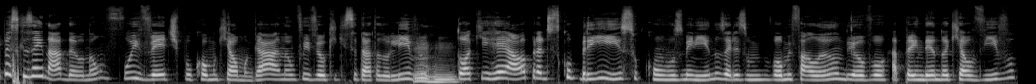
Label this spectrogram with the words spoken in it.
pesquisei nada, eu não fui ver, tipo, como que é o mangá, não fui ver o que, que se trata do livro. Uhum. Tô aqui real pra descobrir isso com os meninos, eles vão me falando e eu vou aprendendo aqui ao vivo.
